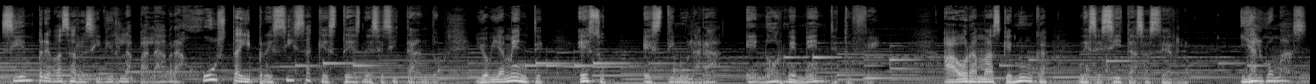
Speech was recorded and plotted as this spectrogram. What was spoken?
siempre vas a recibir la palabra justa y precisa que estés necesitando. Y obviamente eso estimulará enormemente tu fe. Ahora más que nunca necesitas hacerlo. Y algo más,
